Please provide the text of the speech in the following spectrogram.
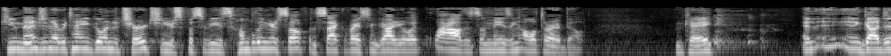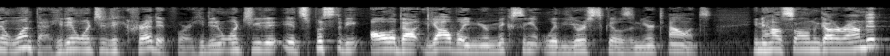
Can you imagine every time you go into church and you're supposed to be humbling yourself and sacrificing God, you're like, wow, this amazing altar I built. Okay? And, and God didn't want that. He didn't want you to credit for it. He didn't want you to, it's supposed to be all about Yahweh and you're mixing it with your skills and your talents. You know how Solomon got around it?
